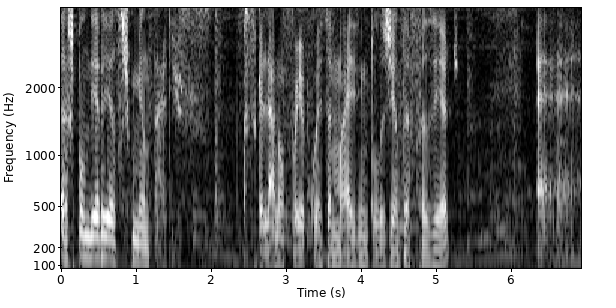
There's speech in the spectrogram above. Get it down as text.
a responder a esses comentários, que se calhar não foi a coisa mais inteligente a fazer. Uh,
